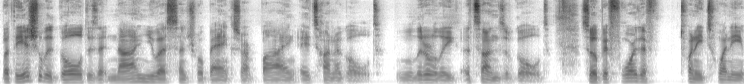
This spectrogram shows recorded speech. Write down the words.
But the issue with gold is that non US central banks are buying a ton of gold, literally tons of gold. So before the 2020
